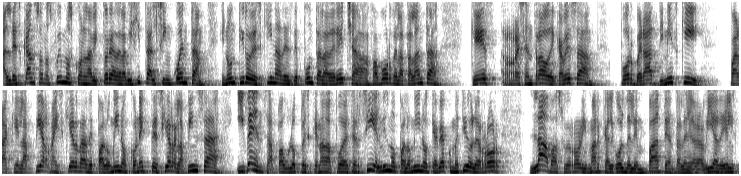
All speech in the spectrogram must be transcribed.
al descanso nos fuimos con la victoria de la visita al 50 en un tiro de esquina desde punta a la derecha a favor del Atalanta que es recentrado de cabeza por Berat Dimitski para que la pierna izquierda de Palomino conecte, cierre la pinza y venza a Pau López que nada puede hacer. Sí, el mismo Palomino que había cometido el error lava su error y marca el gol del empate ante la gravía de,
